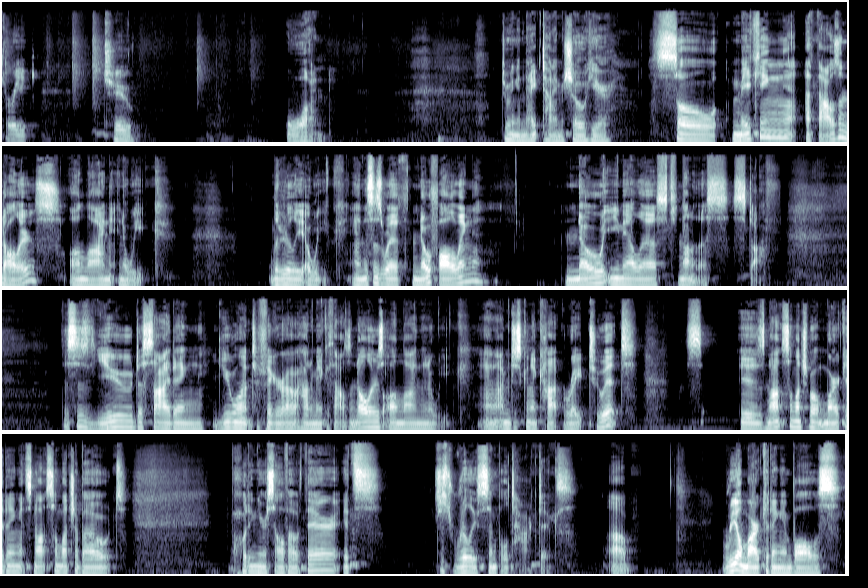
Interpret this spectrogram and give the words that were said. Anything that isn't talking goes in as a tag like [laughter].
three, two, one. Doing a nighttime show here. So, making a thousand dollars online in a week. Literally a week. And this is with no following, no email list, none of this stuff. This is you deciding you want to figure out how to make $1,000 online in a week. And I'm just going to cut right to it. It is not so much about marketing, it's not so much about putting yourself out there. It's just really simple tactics. Uh, real marketing involves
